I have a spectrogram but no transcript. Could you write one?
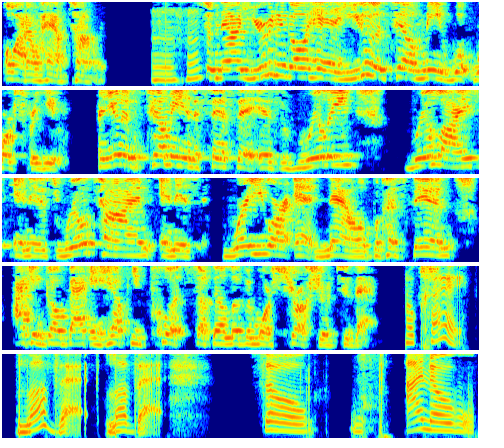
oh, I don't have time. Mm-hmm. So now you're going to go ahead and you're going to tell me what works for you. And you're going to tell me in a sense that is really real life and is real time and is where you are at now because then I can go back and help you put something a little bit more structure to that. Okay. Love that. Love that. So I know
